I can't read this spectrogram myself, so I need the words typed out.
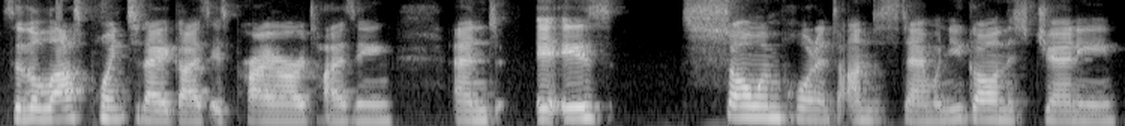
So the last point today, guys, is prioritizing. And it is so important to understand when you go on this journey,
